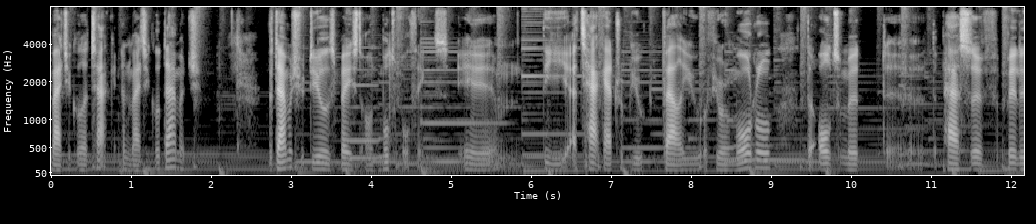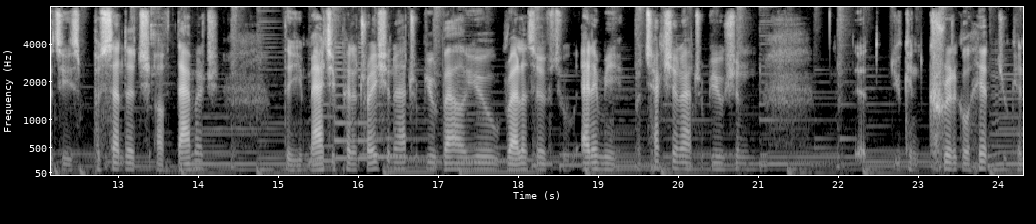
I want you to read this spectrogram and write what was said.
magical attack and magical damage. The damage you deal is based on multiple things. Um, the attack attribute value of your immortal, the ultimate, uh, the passive abilities percentage of damage, the magic penetration attribute value relative to enemy protection attribution. Uh, you can critical hit, you can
